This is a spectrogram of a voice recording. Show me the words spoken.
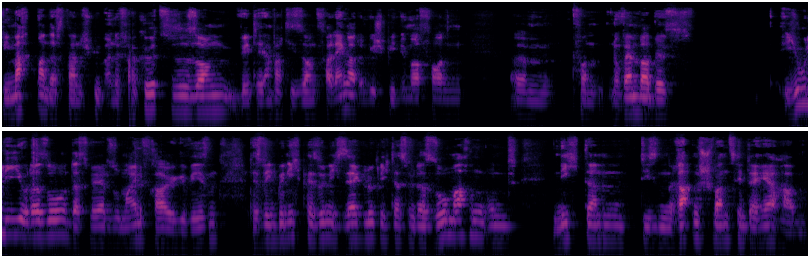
Wie macht man das dann? Spielt man eine verkürzte Saison? Wird einfach die Saison verlängert und wir spielen immer von, ähm, von November bis Juli oder so? Das wäre so meine Frage gewesen. Deswegen bin ich persönlich sehr glücklich, dass wir das so machen und nicht dann diesen Rattenschwanz hinterher haben,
